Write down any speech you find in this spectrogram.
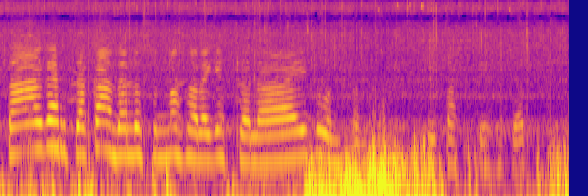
आता घरचा कांदा लसूण मसाला घेतलेला आहे दोन चमचे. हे टाकते ह्याच्यात.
